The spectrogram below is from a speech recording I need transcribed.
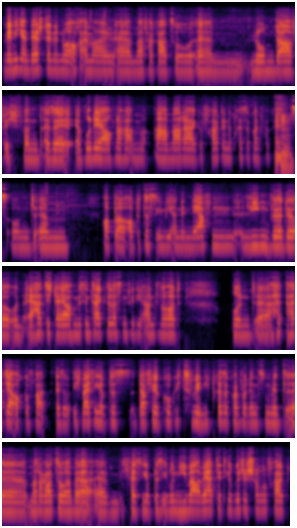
wenn ich an der Stelle nur auch einmal äh, Matarazzo ähm, loben darf. Ich fand, also er, wurde ja auch nach Am- Ahamada gefragt in der Pressekonferenz und ähm, ob, er, ob das irgendwie an den Nerven liegen würde. Und er hat sich da ja auch ein bisschen Zeit gelassen für die Antwort. Und äh, hat, hat ja auch gefragt, also ich weiß nicht, ob das, dafür gucke ich zu wenig Pressekonferenzen mit äh, Matarazzo, aber ähm, ich weiß nicht, ob das Ironie war, aber er hat ja theoretisch schon gefragt,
